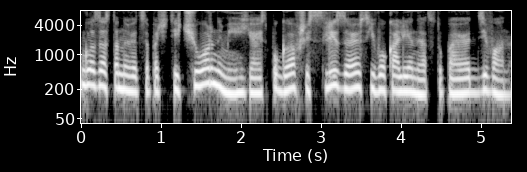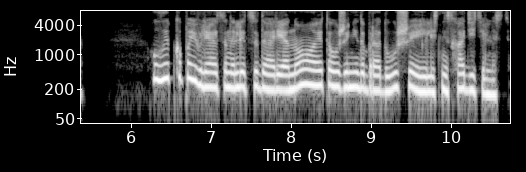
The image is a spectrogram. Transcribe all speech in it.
Глаза становятся почти черными, и я, испугавшись, слезаю с его колен и отступаю от дивана. Улыбка появляется на лице Дарья, но это уже не добродушие или снисходительность.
